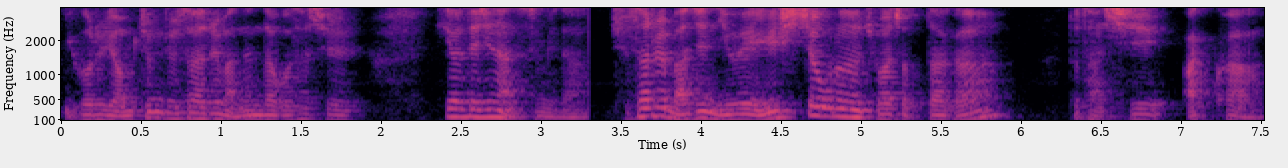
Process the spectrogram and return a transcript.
이거를 염증 주사를 맞는다고 사실 해결되지는 않습니다. 주사를 맞은 이후에 일시적으로는 좋아졌다가 또 다시 악화,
